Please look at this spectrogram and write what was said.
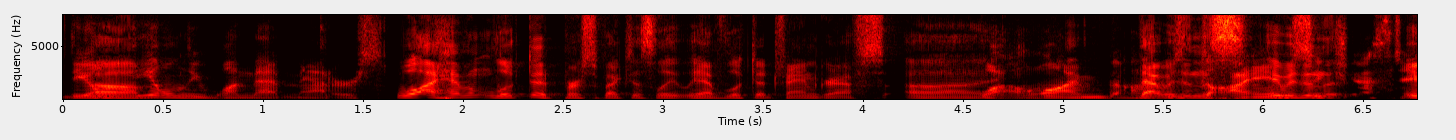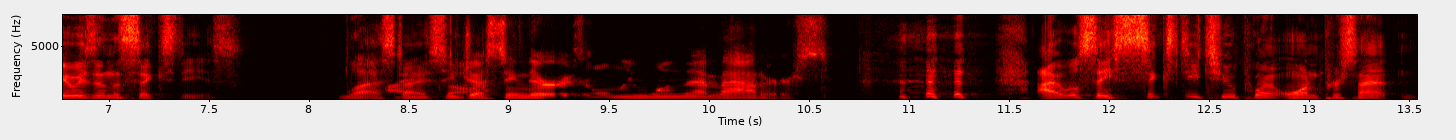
the only Um, the only one that matters. Well, I haven't looked at Prospectus lately. I've looked at Fangraphs. Uh, Wow, I'm that was in the it was in the, it was in the 60s. Last I I'm saw. suggesting there is only one that matters. I will say 62.1%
